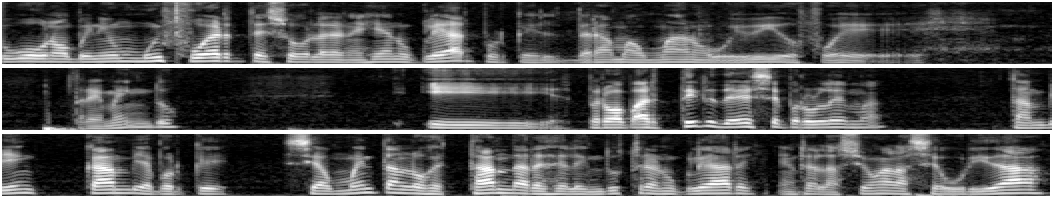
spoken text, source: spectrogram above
tuvo una opinión muy fuerte sobre la energía nuclear porque el drama humano vivido fue tremendo. Y, pero a partir de ese problema también cambia porque se aumentan los estándares de la industria nuclear en relación a la seguridad,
